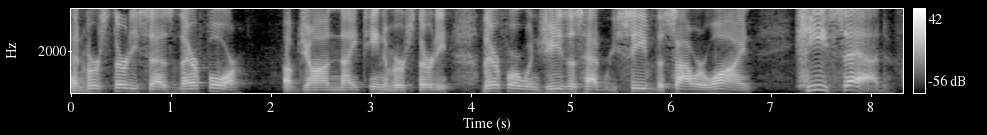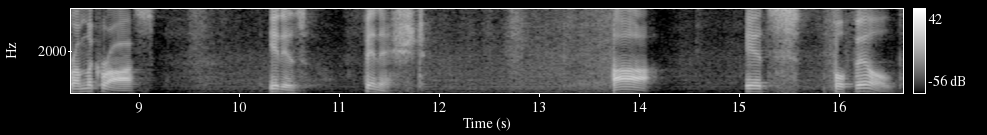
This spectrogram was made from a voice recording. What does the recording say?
And verse 30 says, Therefore, of John 19 and verse 30, Therefore, when Jesus had received the sour wine, he said from the cross, It is finished. Ah, uh, it's fulfilled.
